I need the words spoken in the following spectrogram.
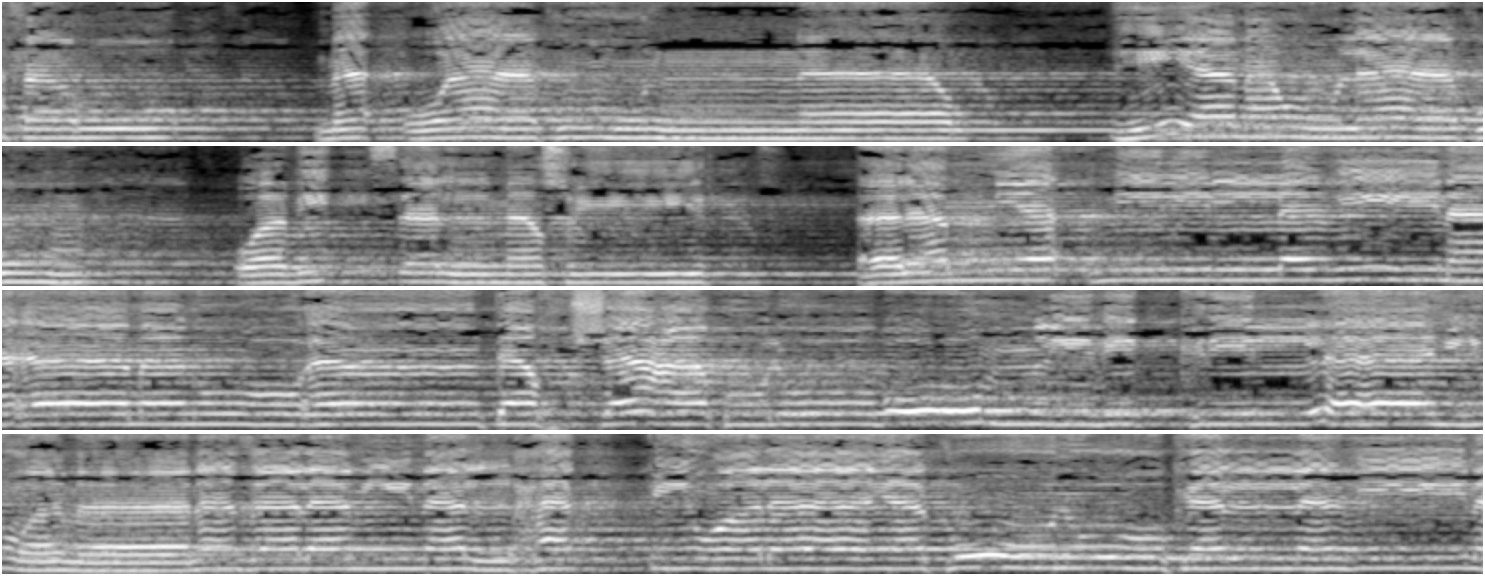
كفروا مأواكم النار هي مولاكم وبئس المصير ألم يأن للذين آمنوا أن تخشع قلوبهم لذكر الله وما نزل من الحق ولا يكونوا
